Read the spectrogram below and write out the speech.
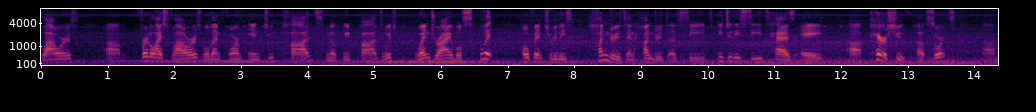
flowers. Um, fertilized flowers will then form into pods, milkweed pods, which when dry will split open to release hundreds and hundreds of seeds. Each of these seeds has a uh, parachute of sorts, um,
